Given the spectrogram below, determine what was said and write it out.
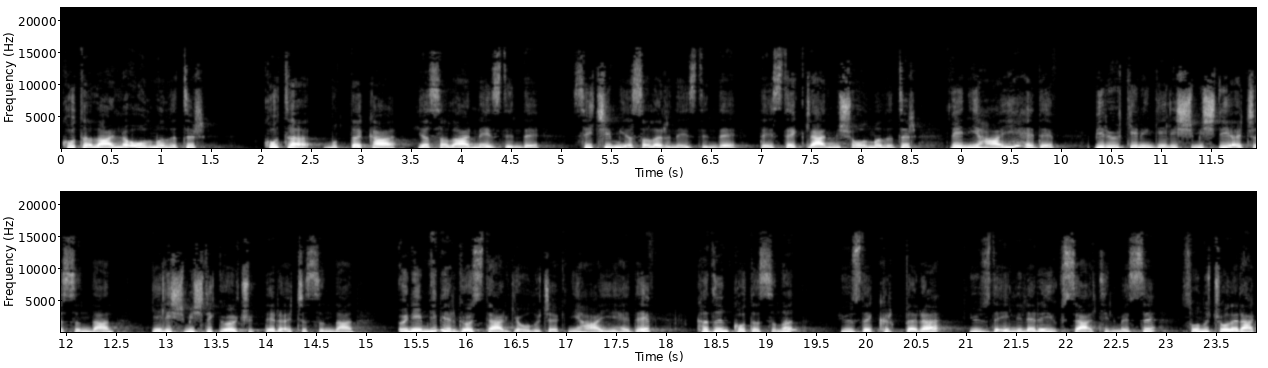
kotalarla olmalıdır. Kota mutlaka yasalar nezdinde, seçim yasaları nezdinde desteklenmiş olmalıdır ve nihai hedef bir ülkenin gelişmişliği açısından, gelişmişlik ölçütleri açısından önemli bir gösterge olacak nihai hedef kadın kotasının yüzde 40'lara, yüzde %50'lere yükseltilmesi, sonuç olarak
